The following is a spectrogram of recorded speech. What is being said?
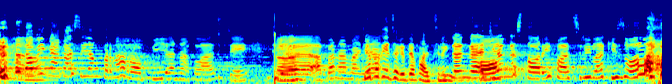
tapi nggak kasih yang pernah Robi anak kelas C. Dia apa namanya? Dia pakai jaketnya Fajri. Enggak enggak. Oh. dia nge-story Fajri lagi sholat.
